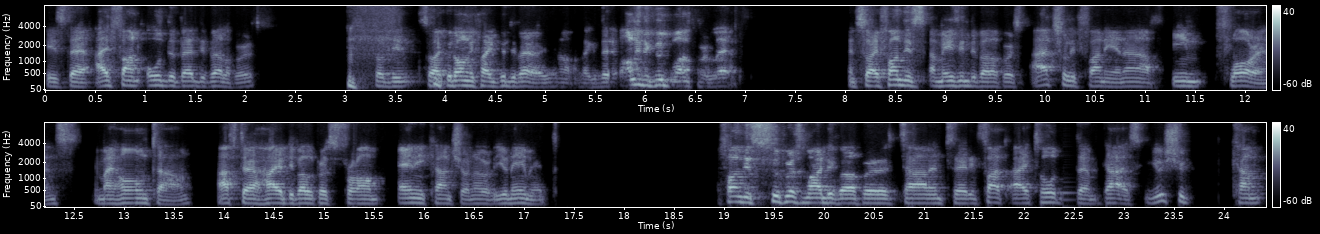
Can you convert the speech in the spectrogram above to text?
is that I found all the bad developers so the, so I could only find good developers, you know, like the, only the good ones were left. And so I found these amazing developers. Actually, funny enough, in Florence, in my hometown, after I hired developers from any country on earth, you name it. I found these super smart developers, talented. In fact, I told them, guys, you should come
